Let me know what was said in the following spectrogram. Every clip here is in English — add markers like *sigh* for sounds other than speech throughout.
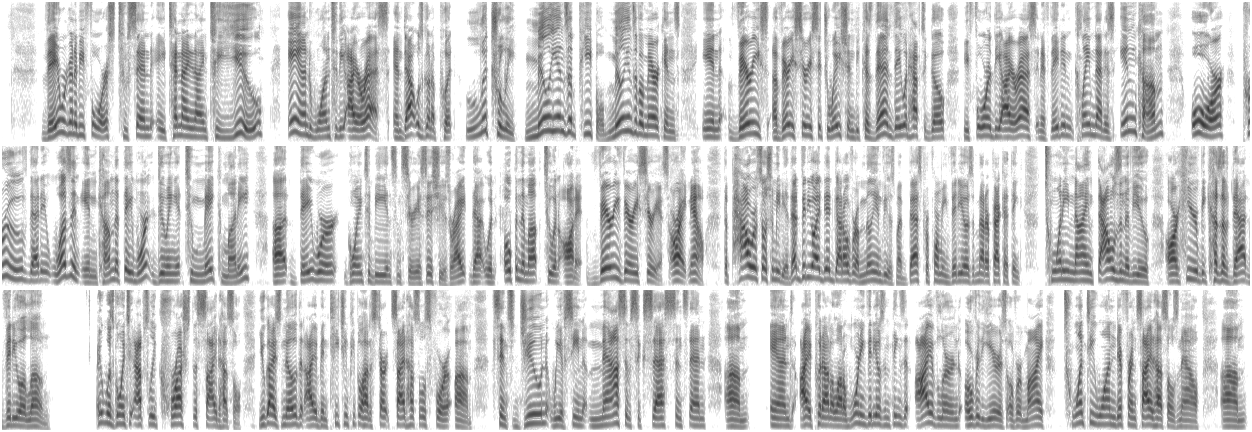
they were going to be forced to send a 1099 to you and one to the IRS. And that was going to put literally millions of people, millions of Americans in very a very serious situation because then they would have to go before the IRS and if they didn't claim that as income or prove that it wasn't income, that they weren't doing it to make money, uh, they were going to be in some serious issues, right? That would open them up to an audit. Very, very serious. All right, now, the power of social media. That video I did got over a million views, my best performing video. As a matter of fact, I think 29,000 of you are here because of that video alone it was going to absolutely crush the side hustle. You guys know that I have been teaching people how to start side hustles for um, since June. We have seen massive success since then. Um, and I put out a lot of warning videos and things that I have learned over the years, over my 21 different side hustles now. Um,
